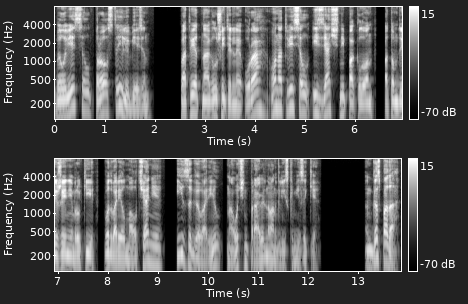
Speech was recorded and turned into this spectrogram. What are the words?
был весел, прост и любезен. В ответ на оглушительное «Ура» он отвесил изящный поклон, потом движением руки водворил молчание и заговорил на очень правильном английском языке. «Господа»,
